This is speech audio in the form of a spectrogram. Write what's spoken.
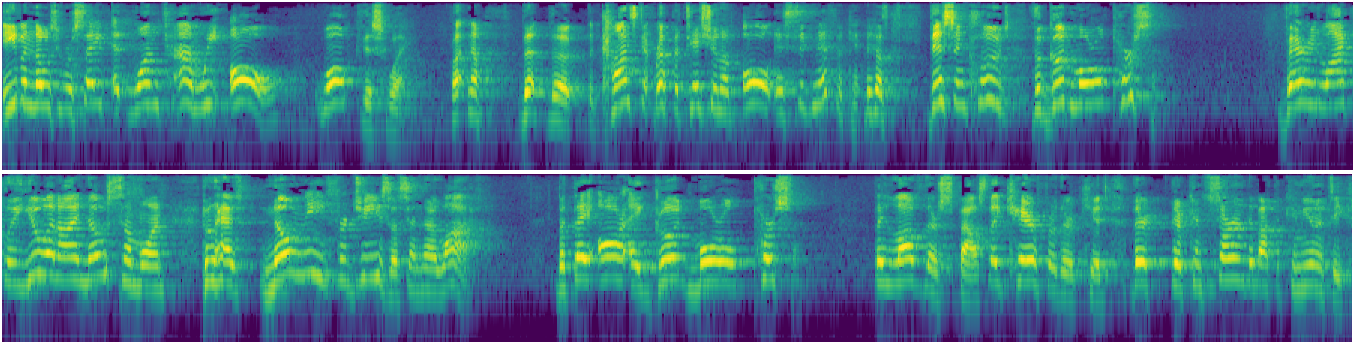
even those who were saved at one time, we all walk this way. Right now, the, the, the constant repetition of all is significant because this includes the good moral person. Very likely you and I know someone who has no need for Jesus in their life, but they are a good moral person. They love their spouse. They care for their kids. They're, they're concerned about the community.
